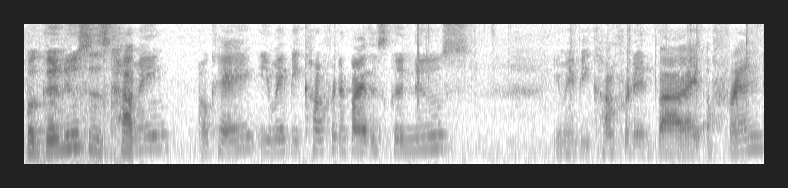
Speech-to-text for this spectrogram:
But good news is coming, okay? You may be comforted by this good news. You may be comforted by a friend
